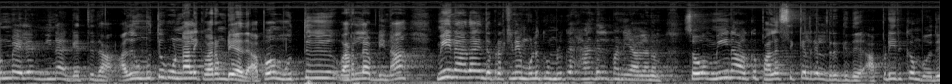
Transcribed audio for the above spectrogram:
உண்மையிலே மீனா கெத்து தான் அதுவும் முத்து மூணு நாளைக்கு வர முடியாது. அப்போ முத்து வரல அப்படின்னா மீனா தான் இந்த பிரச்சனையை முழுக்க முழுக்க ஹேண்டில் பண்ணி ஆகணும் ஸோ மீனாவுக்கு பல சிக்கல்கள் இருக்குது. அப்படி இருக்கும்போது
